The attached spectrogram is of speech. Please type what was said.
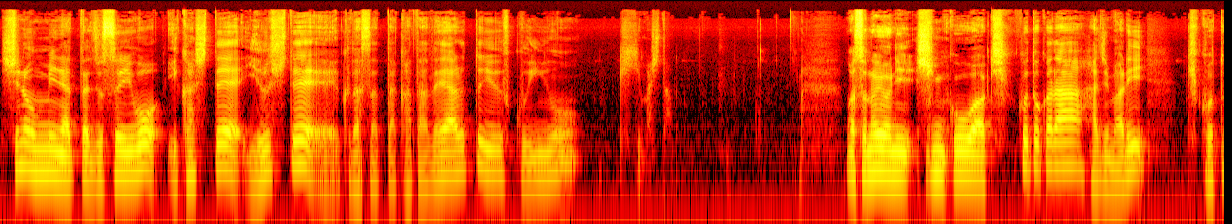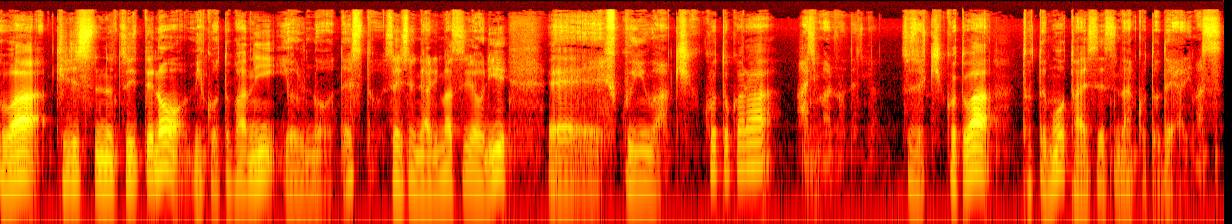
死の海にあった女性を生かして許してくださった方であるという福音を聞きました。まあ、そのように信仰は聞くことから始まり聞くことはキリストについての御言葉によるのですと聖書にありますように、えー、福音は聞くことから始まるのです。そして聞くことはとても大切なことであります。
